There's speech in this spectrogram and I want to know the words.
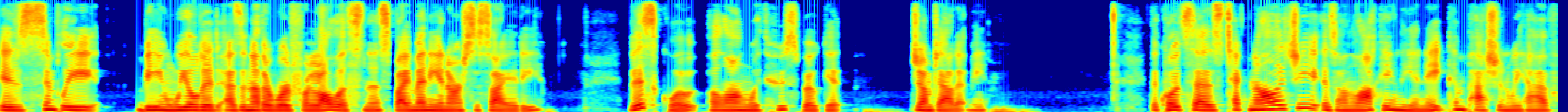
is simply being wielded as another word for lawlessness by many in our society, this quote, along with who spoke it, jumped out at me. The quote says Technology is unlocking the innate compassion we have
